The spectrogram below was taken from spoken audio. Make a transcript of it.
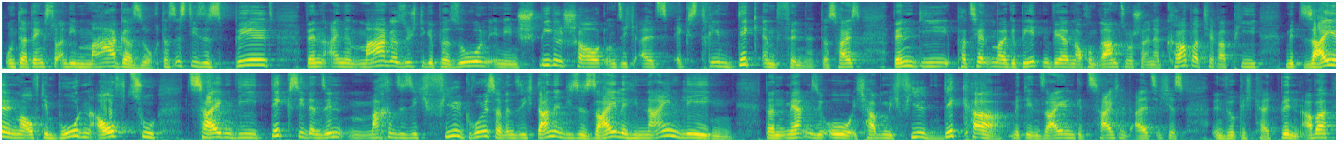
und da denkst du an die Magersucht. Das ist dieses Bild, wenn eine magersüchtige Person in den Spiegel schaut und sich als extrem dick empfindet. Das heißt, wenn die Patienten mal gebeten werden, auch im Rahmen zum Beispiel einer Körpertherapie mit Seilen mal auf dem Boden aufzuzeigen, wie dick sie denn sind, machen sie sich viel größer. Wenn sie sich dann in diese Seile hineinlegen, dann merken sie, oh, ich habe mich viel dicker mit den Seilen gezeichnet, als ich es in Wirklichkeit bin. Aber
